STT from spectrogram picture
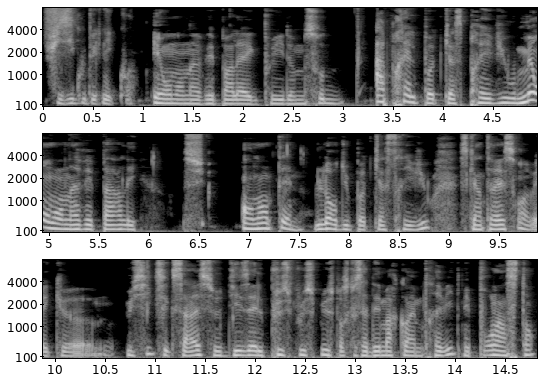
physiques ou techniques. Quoi. Et on en avait parlé avec Polydomso après le podcast preview, mais on en avait parlé en antenne lors du podcast review. Ce qui est intéressant avec euh, Usyk, c'est que ça reste ce diesel plus plus plus parce que ça démarre quand même très vite, mais pour l'instant,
